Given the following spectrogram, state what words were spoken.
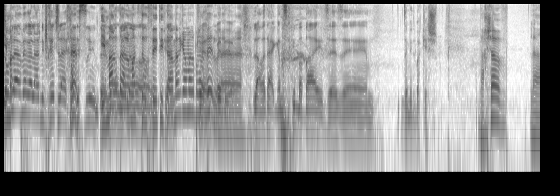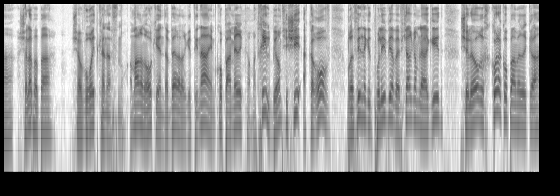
טוב להמר על הנבחרת של ה-1.20. אתה יודע, הימרת על לא- מאנסטר סיטי, כן, תהמר גם על כן, ברזיל. לא, אבל אתה, גם משחקים בבית, זה, זה, זה מתבקש. ועכשיו, לשלב הבא שעבורו התכנסנו. אמרנו, אוקיי, נדבר על ארגנטינאים, קופה אמריקה. מתחיל ביום שישי הקרוב, ברזיל נגד פוליביה, ואפשר גם להגיד שלאורך כל הקופה אמריקה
